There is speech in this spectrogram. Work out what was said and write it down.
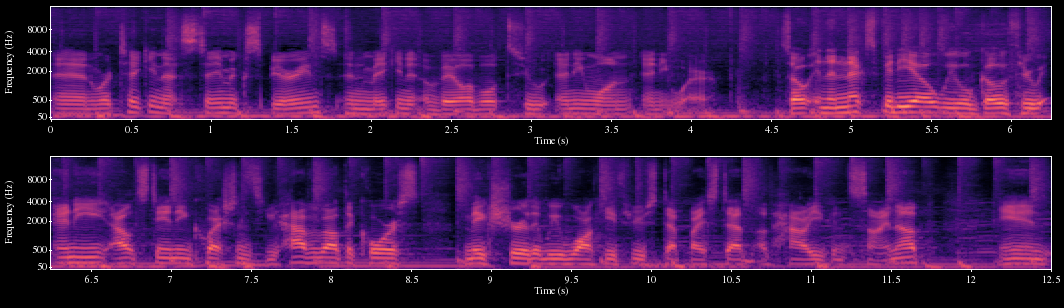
and we're taking that same experience and making it available to anyone, anywhere. So in the next video, we will go through any outstanding questions you have about the course, make sure that we walk you through step by step of how you can sign up, and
